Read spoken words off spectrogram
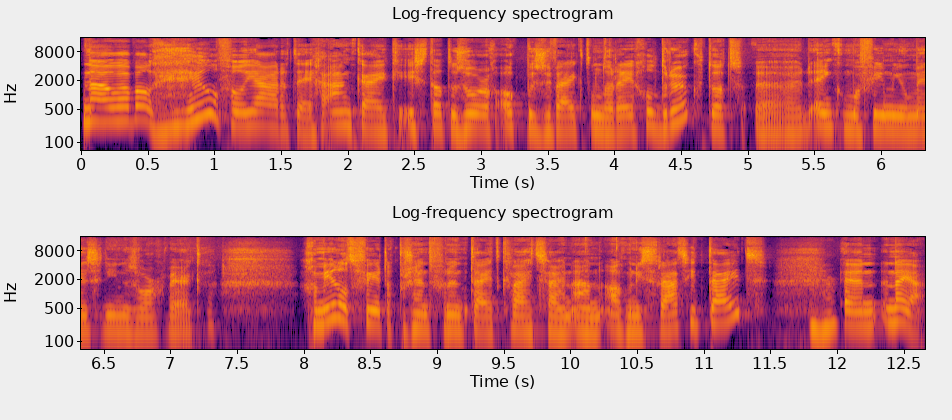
Nou, waar we al heel veel jaren tegenaan kijken, is dat de zorg ook bezwijkt onder regeldruk. Dat uh, de 1,4 miljoen mensen die in de zorg werken gemiddeld 40% van hun tijd kwijt zijn aan administratietijd. Mm En nou ja,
